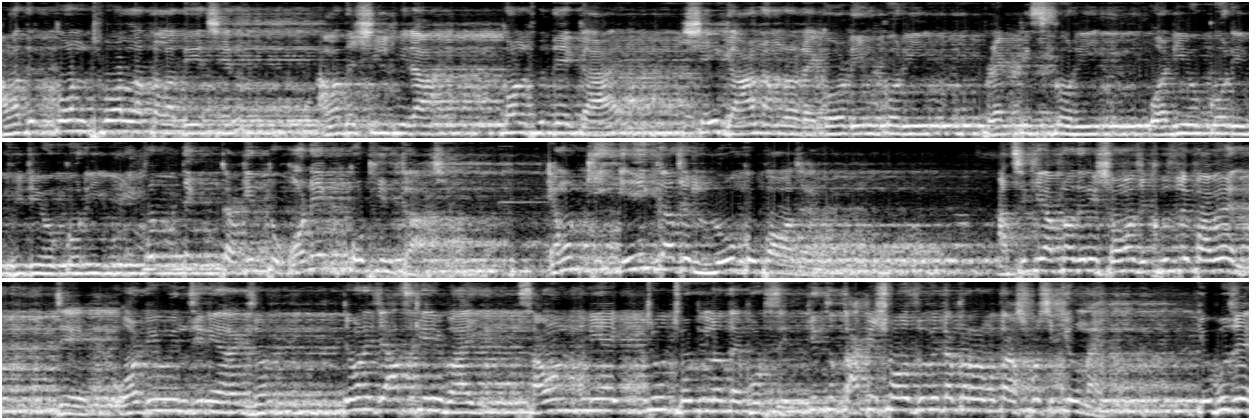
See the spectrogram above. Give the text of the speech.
আমাদের কণ্ঠ আল্লাহ তালা দিয়েছেন, আমাদের শিল্পীরা কণ্ঠ দিয়ে গায়। সেই গান আমরা রেকর্ডিং করি, প্র্যাকটিস করি, অডিও করি, ভিডিও করি, প্রত্যেকটা কিন্তু অনেক কঠিন কাজ। এমনকি এই কাজের লোকও পাওয়া যায় না। আছে কি আপনাদের এই সমাজে খুঁজলে পাবেন যে অডিও ইঞ্জিনিয়ার একজন? যেমন এই যে আজকে এই ভাই সাউন্ড নিয়ে একটু জটিলতায় পড়ছে, কিন্তু তাকে সহযোগিতা করার মতো আশপাশে কেউ নাই। কেউ বুঝে?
